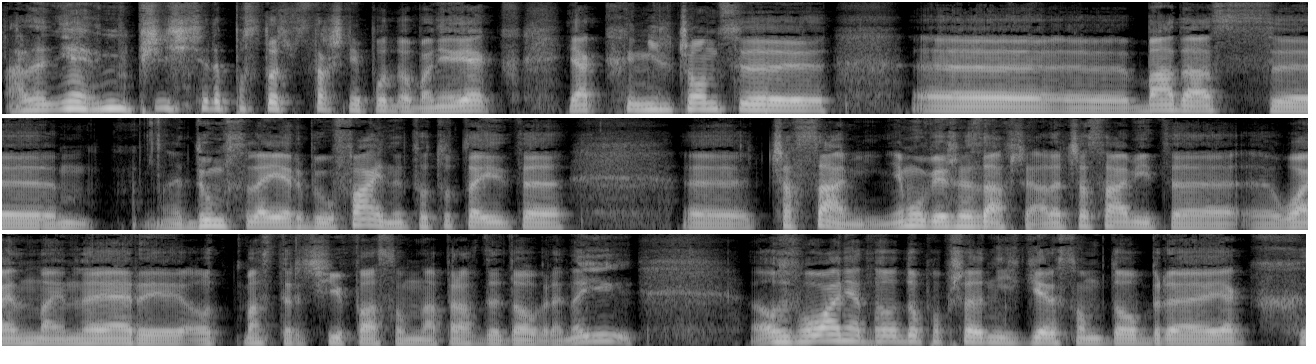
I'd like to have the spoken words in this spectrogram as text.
Ale nie, mi się ta postać strasznie podoba, nie? Jak, jak milczący e, badass e, Doomslayer był fajny, to tutaj te e, czasami, nie mówię, że zawsze, ale czasami te Wild Nine Layery od Master Chiefa są naprawdę dobre. No i odwołania do, do poprzednich gier są dobre, jak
